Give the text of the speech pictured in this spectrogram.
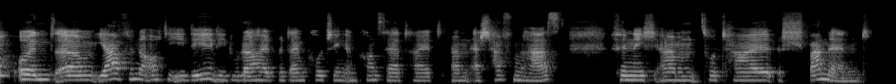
Und ähm, ja, finde auch die Idee, die du da halt mit deinem Coaching in Konzert halt ähm, erschaffen hast, finde ich ähm, total spannend.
